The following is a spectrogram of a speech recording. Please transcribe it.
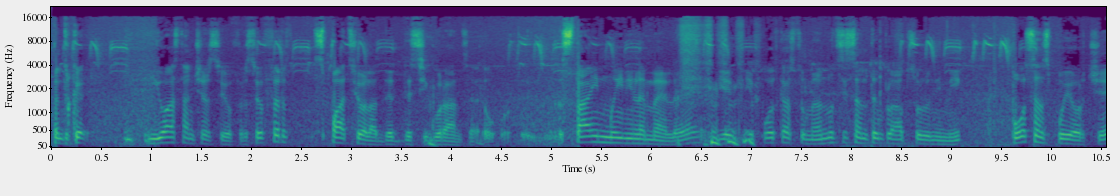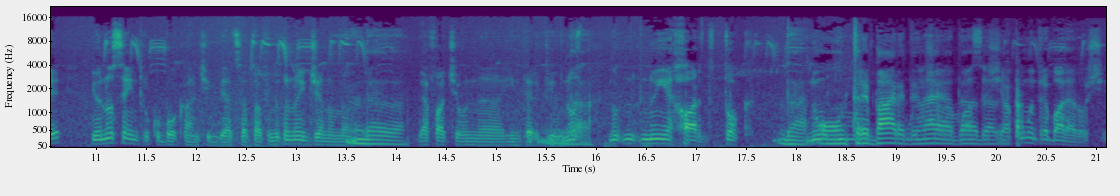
Pentru că eu asta încerc să-i ofer, să-i ofer spațiul ăla de, de siguranță. Stai în mâinile mele, e, e podcastul meu, nu ți se întâmplă absolut nimic, poți să-mi spui orice, eu nu o să intru cu bocanci în viața ta, pentru că nu e genul meu da, da. de a face un uh, interviu. Da. Nu, nu, nu e hard talk. Da, nu, o întrebare din aia, da, da, Și da. acum întrebarea roșie.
